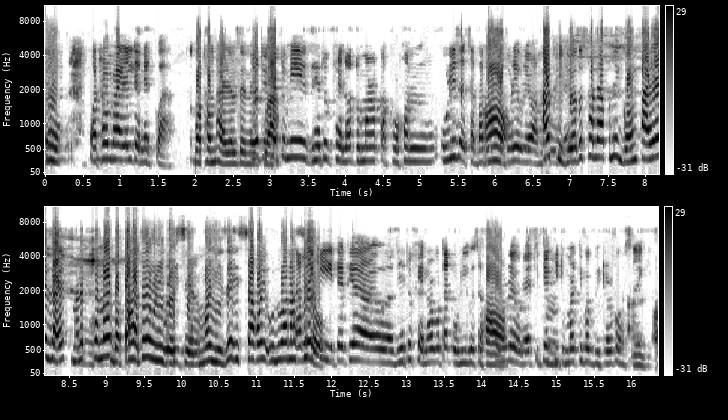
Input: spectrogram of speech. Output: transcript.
প্ৰথম ভাইৰেল তেনেকুৱা। প্ৰথম ভাইৰেল তেনেকুৱা। তুমি যিহেতু ফেনত তোমাৰ কাপোৰখন উৰি যায় চবৰে উৰে আৰু ভিডিঅ'টো চালে আপুনি গম পায়ে যায় মানে ফেনৰ বতাহতে উৰি গৈছিল। মই নিজে ইচ্ছা কৰি ওলোৱা নাছিলো। কি তেতিয়া যিহেতু ফেনৰ বতাত উৰি গৈছে। সকলোৰে উৰে তেতিয়া কি তোমাৰ কিবা বিতৰ্ক হৈছিল নেকি? অ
